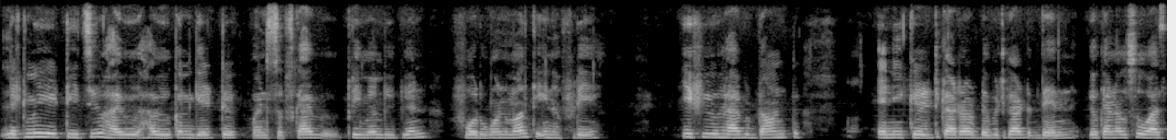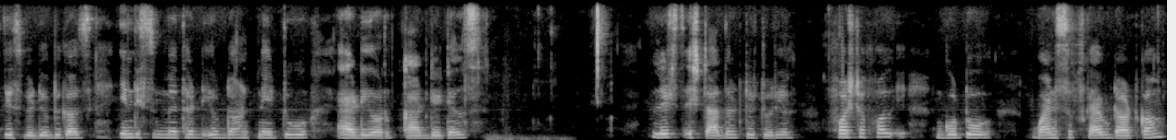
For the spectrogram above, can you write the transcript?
Let me teach you how you, how you can get Windscribe premium VPN for one month in a free. If you have don't any credit card or debit card then you can also watch this video because in this method you don't need to add your card details. Let's start the tutorial. First of all go to windscribe.com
